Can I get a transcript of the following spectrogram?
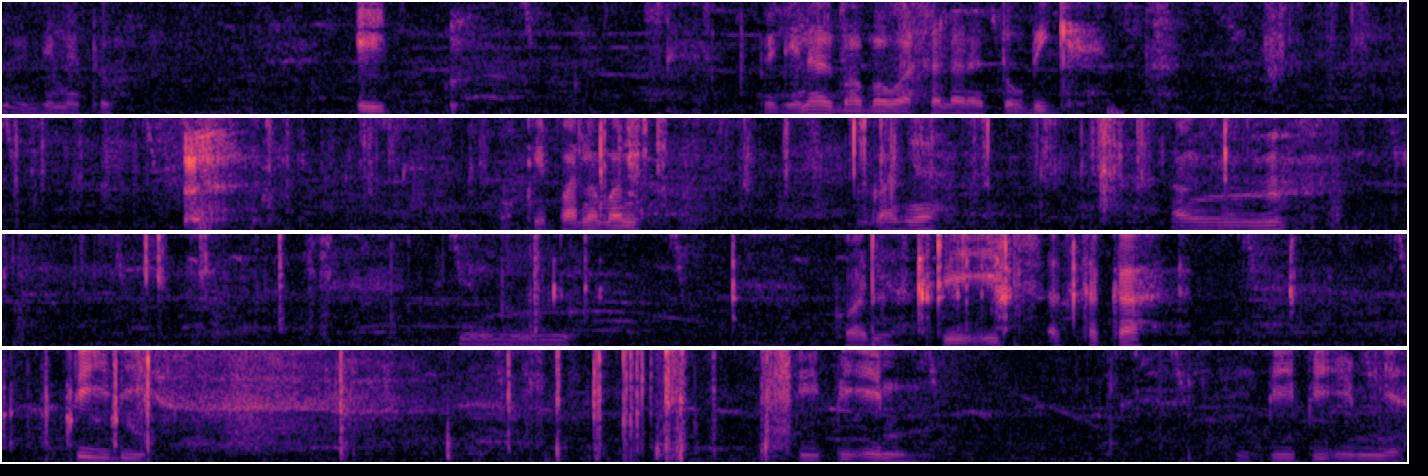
Pwede na to. 8 pwede na babawasan lang ng tubig. Okay pa naman. Kanya. Ang yung kanya pH at saka TDs ppm ppm niya.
